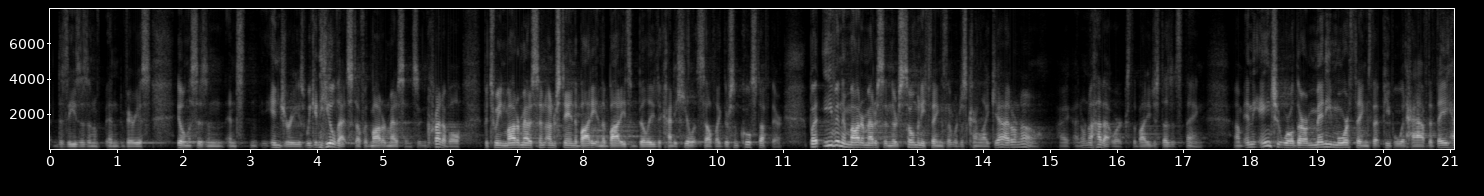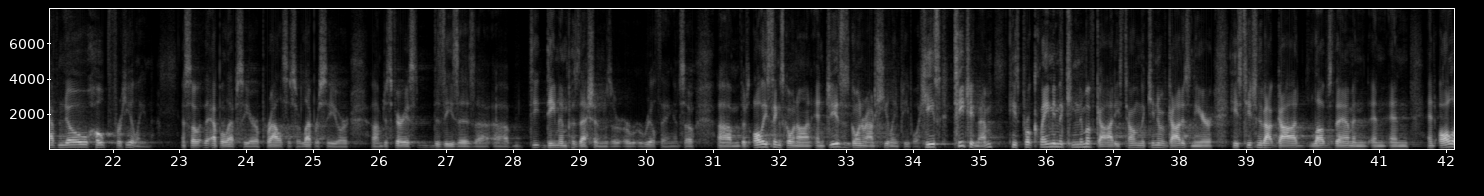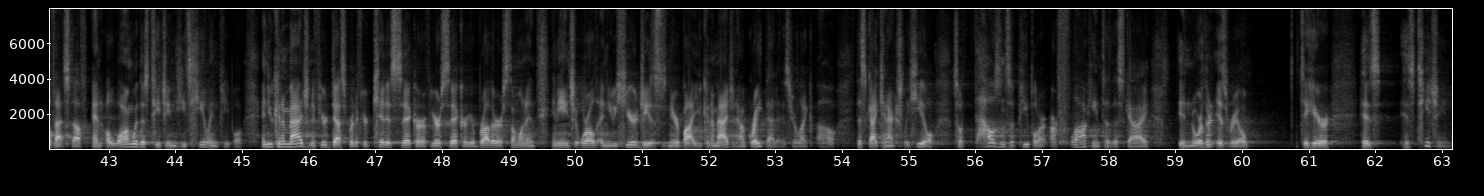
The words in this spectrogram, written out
diseases and, and, various illnesses and, and, injuries. We can heal that stuff with modern medicine. It's incredible between modern medicine, understanding the body, and the body's ability to kind of heal itself. Like there's some cool stuff there. But even in modern medicine, there's so many things that we're just kind of like, yeah, I don't know. I, I don't know how that works. The body just does its thing. Um, in the ancient world, there are many more things that people would have that they have no hope for healing. And so, the epilepsy or paralysis or leprosy or um, just various diseases, uh, uh, de- demon possessions are, are, a real thing. And so, um, there's all these things going on, and Jesus is going around healing people. He's teaching them, he's proclaiming the kingdom of God, he's telling them the kingdom of God is near, he's teaching about God loves them and, and, and, and all of that stuff. And along with this teaching, he's healing people. And you can imagine if you're desperate, if your kid is sick, or if you're sick, or your brother, or someone in, in the ancient world, and you hear Jesus is nearby, you can imagine how great that that is. You're like, oh, this guy can actually heal. So thousands of people are, are flocking to this guy in northern Israel to hear his, his teaching.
